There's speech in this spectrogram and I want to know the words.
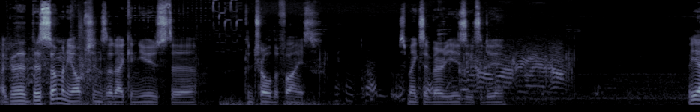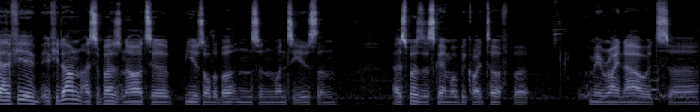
Like, there's so many options that I can use to control the fight. This makes it very easy to do. But yeah, if you if you don't, I suppose, know how to use all the buttons and when to use them, I suppose this game will be quite tough, but I mean, right now it's uh,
